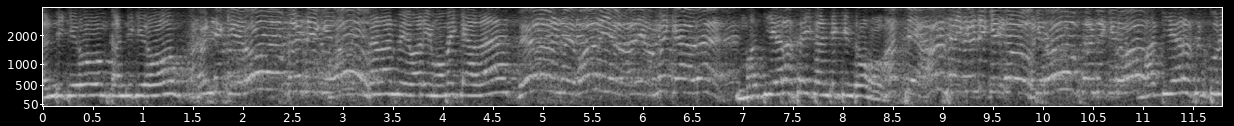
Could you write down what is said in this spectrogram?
கண்டிக்கிறோம் கண்டிக்கிறோம். கண்டிக்கிறோம் கண்டிக்கிறோம். வேளாண்மை வாரியம் அமைக்காத. வேளாண்மை வாரிய வாரியம் அமைக்காத. மத்திய அரசை கண்டிக்கின்றோம். மத்திய அரசை கண்டிக்கின்றோம். கண்டிக்கிறோம், மத்திய அரசுக்கு துணை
